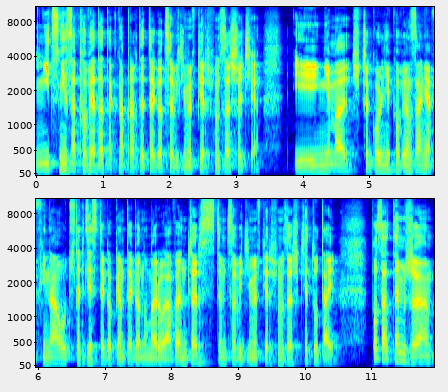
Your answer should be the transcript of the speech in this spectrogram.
nic nie zapowiada tak naprawdę tego, co widzimy w pierwszym zeszycie. I nie ma szczególnie powiązania finału 45 numeru Avengers z tym, co widzimy w pierwszym zeszycie tutaj. Poza tym, że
